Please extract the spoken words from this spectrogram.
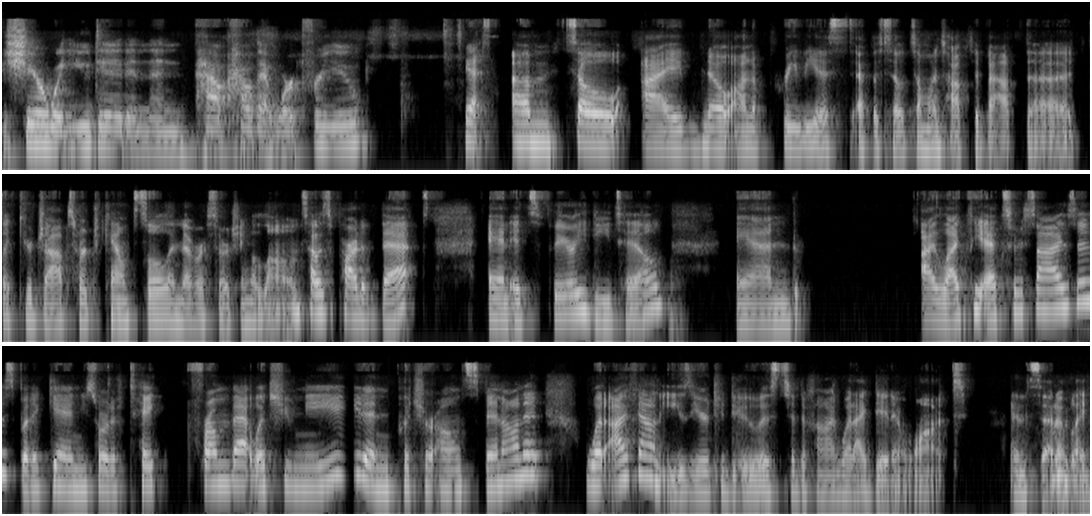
share what you did and then how how that worked for you Yes. Um, so I know on a previous episode, someone talked about the like your job search council and never searching alone. So I was a part of that. And it's very detailed. And I like the exercises, but again, you sort of take from that what you need and put your own spin on it. What I found easier to do is to define what I didn't want. instead mm-hmm. of like,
